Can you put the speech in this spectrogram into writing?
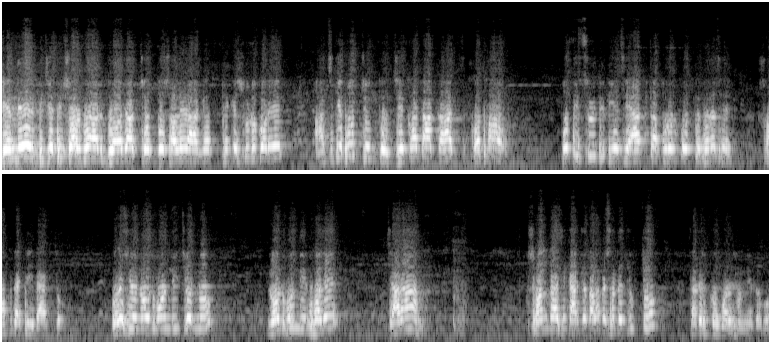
কেন্দ্রের বিজেপি সরকার দু হাজার চোদ্দ সালের আগে থেকে শুরু করে আজকে পর্যন্ত যে কটা কাজ কোথাও প্রতিশ্রুতি দিয়েছে একটা পূরণ করতে পেরেছে সবটাকেই ব্যর্থ। বলেছিল নোটবন্দির জন্য নোটবন্দির ফলে যারা সন্ত্রাসী কার্যকলাপের সাথে যুক্ত, তাদের কোমর ভাঙিয়ে দেবো।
